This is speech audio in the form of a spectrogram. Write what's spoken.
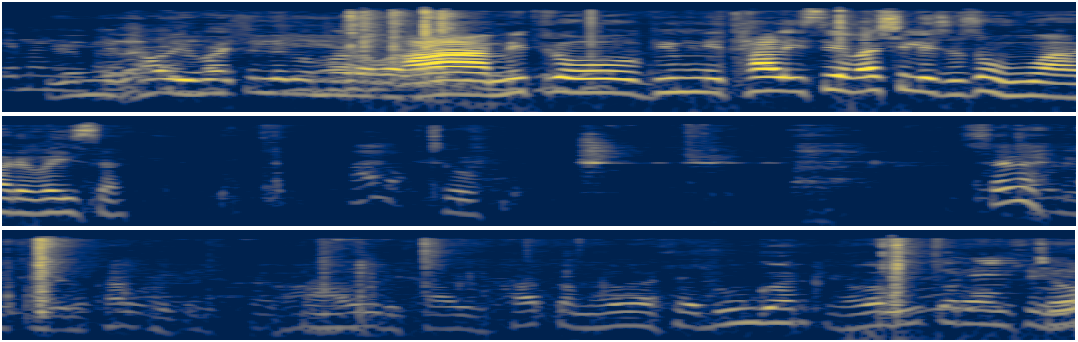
હા મિત્રો ભીમની થાળી છે વાસી લેજો. જો હું આડે વૈસા જો. છે ને? ખાતો ને હવે છે ડુંગર હવે ઉતરવાનું છે જો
